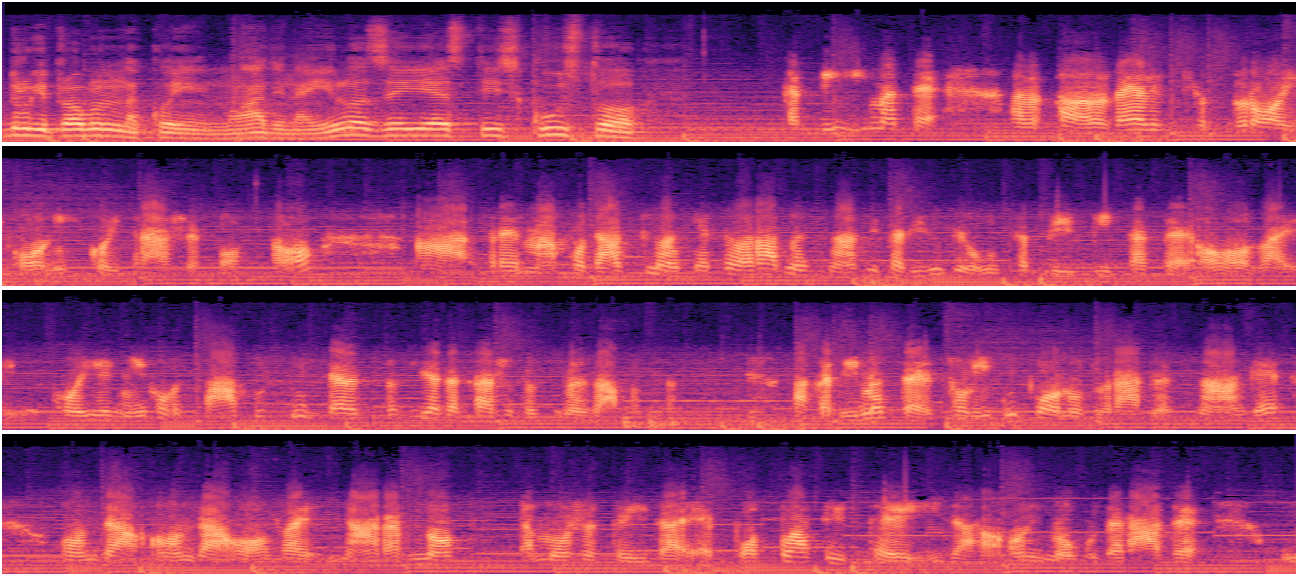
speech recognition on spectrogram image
Drugi problem na koji mladi nailaze jeste iskustvo. Kad vi imate veliki broj onih koji traže posao, a prema podacima ankete o radnoj snazi kad ljude u Srbiji pitate ovaj, koji je njihov status, njih 900 da kaže da su nezaposleni. Pa kad imate toliku ponudu radne snage, onda, onda ovaj, naravno da možete i da je potplatite i da oni mogu da rade u,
